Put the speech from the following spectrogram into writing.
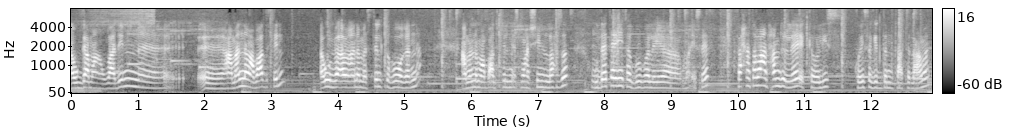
أو الجامعة وبعدين آه، عملنا مع بعض فيلم. أول بقى أنا مثلت وهو غنى. عملنا مع بعض فيلم اسمه 20 اللحظه وده تاني تجربة ليا مع إساف. فإحنا طبعا الحمد لله الكواليس كويسة جدا بتاعة العمل.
